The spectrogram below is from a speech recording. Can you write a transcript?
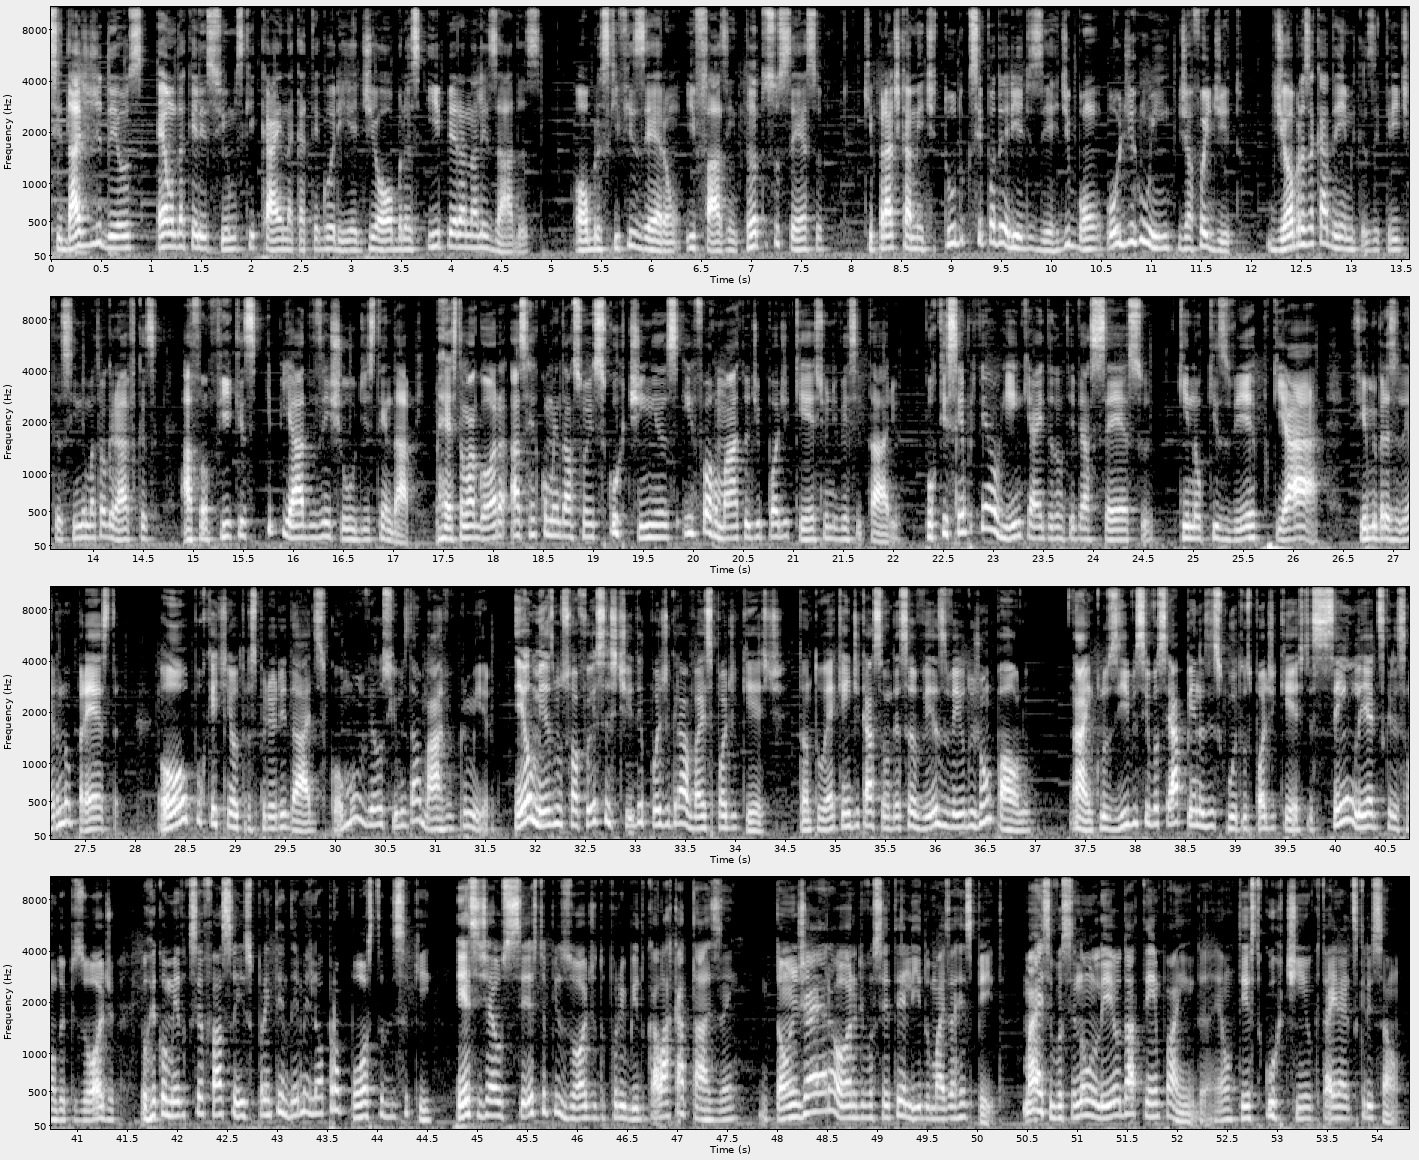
Cidade de Deus é um daqueles filmes que cai na categoria de obras hiperanalisadas. Obras que fizeram e fazem tanto sucesso que praticamente tudo que se poderia dizer de bom ou de ruim já foi dito. De obras acadêmicas e críticas cinematográficas a fanfics e piadas em show de stand-up. Restam agora as recomendações curtinhas em formato de podcast universitário. Porque sempre tem alguém que ainda não teve acesso, que não quis ver porque, ah, filme brasileiro não presta, ou porque tinha outras prioridades, como ver os filmes da Marvel primeiro. Eu mesmo só fui assistir depois de gravar esse podcast, tanto é que a indicação dessa vez veio do João Paulo. Ah, inclusive, se você apenas escuta os podcasts sem ler a descrição do episódio, eu recomendo que você faça isso para entender melhor a proposta disso aqui. Esse já é o sexto episódio do Proibido Calar Catarses, hein? Então já era hora de você ter lido mais a respeito. Mas se você não leu, dá tempo ainda. É um texto curtinho que está aí na descrição.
